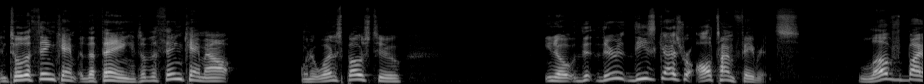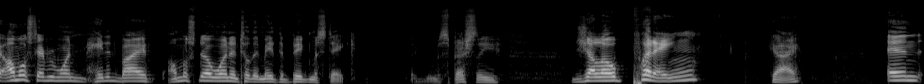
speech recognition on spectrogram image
until the thing came the thing, until the thing came out when it wasn't supposed to, you know, th- these guys were all-time favorites. Loved by almost everyone, hated by almost no one until they made the big mistake. Especially Jello pudding guy. And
